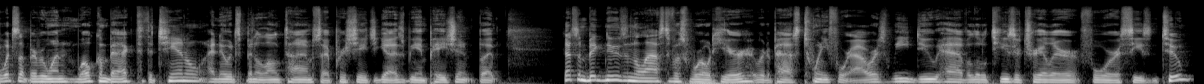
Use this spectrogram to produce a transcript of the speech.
what's up, everyone? Welcome back to the channel. I know it's been a long time, so I appreciate you guys being patient, but got some big news in the Last of Us world here over the past 24 hours. We do have a little teaser trailer for season two.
